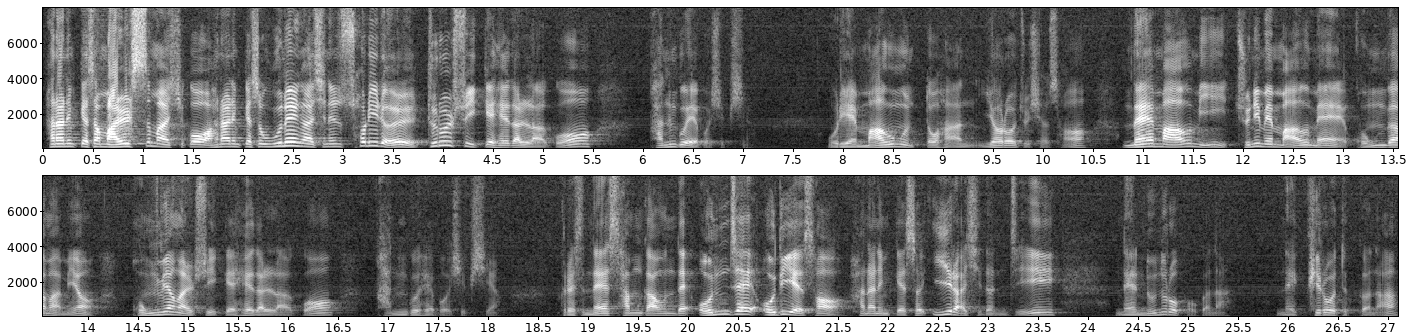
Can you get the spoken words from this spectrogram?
하나님께서 말씀하시고 하나님께서 운행하시는 소리를 들을 수 있게 해달라고 간구해 보십시오. 우리의 마음은 또한 열어주셔서 내 마음이 주님의 마음에 공감하며 공명할 수 있게 해달라고 간구해 보십시오. 그래서 내 삶 가운데 언제 어디에서 하나님께서 일하시든지 내 눈으로 보거나 내 귀로 듣거나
